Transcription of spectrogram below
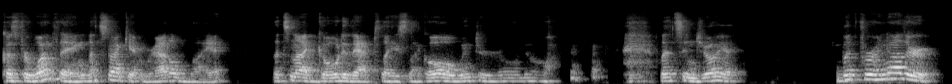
Because, for one thing, let's not get rattled by it. Let's not go to that place like, oh, winter, oh no. let's enjoy it. But for another,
